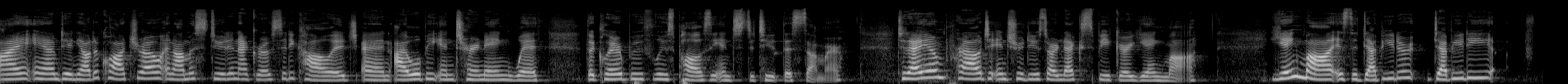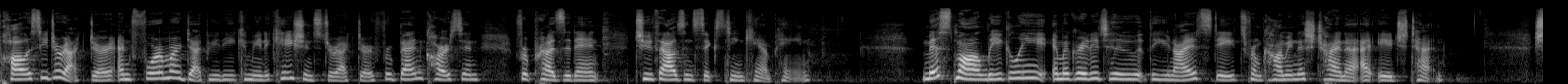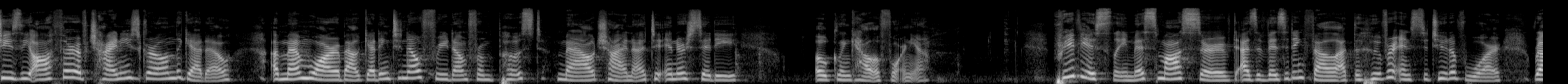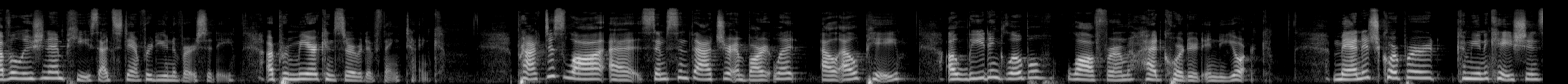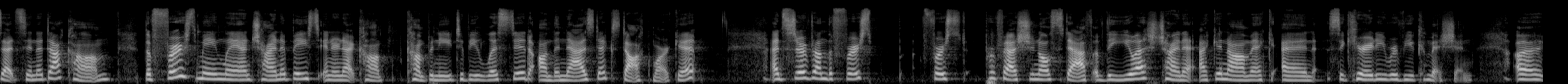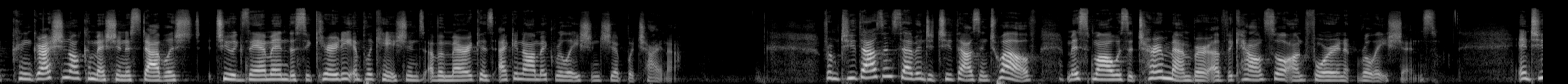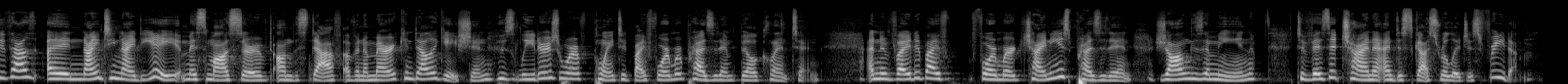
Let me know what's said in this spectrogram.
I am Danielle DeQuattro, and I'm a student at Grove City College, and I will be interning with the Clare Boothe Luce Policy Institute this summer. Today, I'm proud to introduce our next speaker, Ying Ma. Ying Ma is the deputy, deputy Policy Director and former Deputy Communications Director for Ben Carson for President 2016 campaign. Miss Ma legally immigrated to the United States from communist China at age 10. She's the author of Chinese Girl in the Ghetto, a memoir about getting to know freedom from post Mao China to inner city Oakland, California. Previously, Miss Ma served as a visiting fellow at the Hoover Institute of War, Revolution and Peace at Stanford University, a premier conservative think tank. Practiced law at Simpson Thacher and Bartlett LLP, a leading global law firm headquartered in New York. Managed corporate communications at Sina.com, the first mainland China based internet comp- company to be listed on the NASDAQ stock market, and served on the first, first professional staff of the U.S. China Economic and Security Review Commission, a congressional commission established to examine the security implications of America's economic relationship with China. From 2007 to 2012, Ms. Ma was a term member of the Council on Foreign Relations. In, 2000, in 1998, Ms. Ma served on the staff of an American delegation whose leaders were appointed by former President Bill Clinton and invited by former Chinese President Jiang Zemin to visit China and discuss religious freedom.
